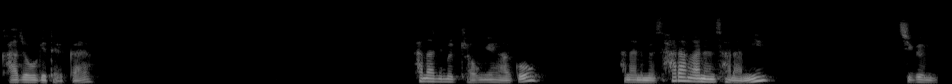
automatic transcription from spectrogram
가져오게 될까요? 하나님을 경외하고 하나님을 사랑하는 사람이 지금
